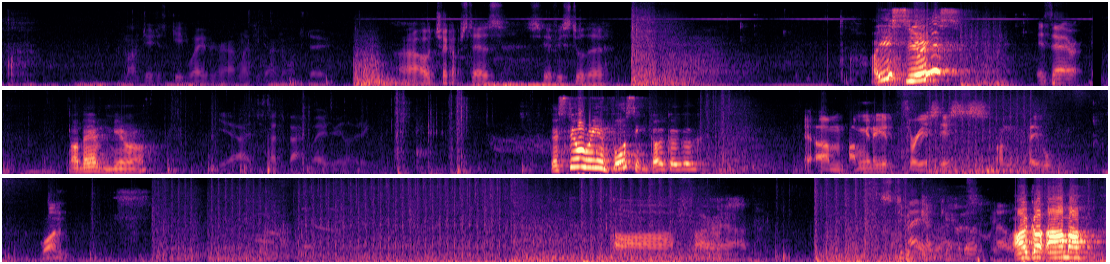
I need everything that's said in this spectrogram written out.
Come on, dude, just keep waving around like you don't know what to do. Uh, I'll check upstairs, see if he's still there. Are you serious? Is there? Oh, they have mirror. Yeah, I just had to back away reloading. They're still reinforcing. Go, go, go. Yeah, um, I'm gonna get three assists on people. One. Oh, far out. Stupid Hey, cat game. what the hell? I got armor.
